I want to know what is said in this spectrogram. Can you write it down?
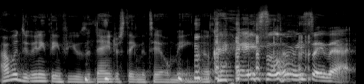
I would do anything for you is a dangerous thing to tell me. Okay. so let me say that.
